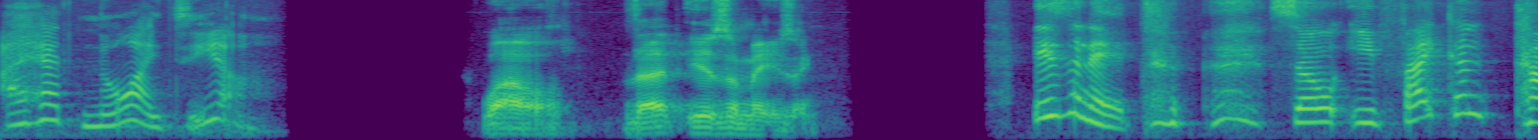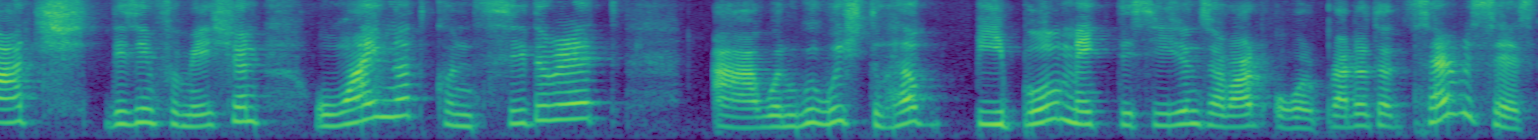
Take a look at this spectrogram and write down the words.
I had no idea. Wow, that is amazing. Isn't it? So, if I can touch this information, why not consider it uh, when we wish to help people make decisions about our product and services?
